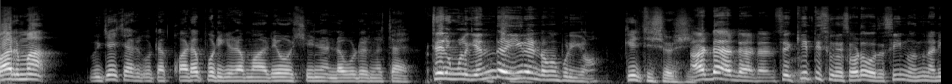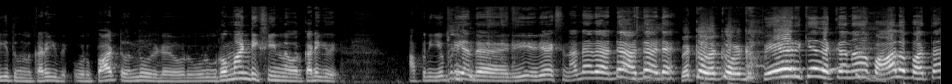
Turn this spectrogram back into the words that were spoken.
ஓரமா விஜய் சார் கிட்ட கொடை பிடிக்கிற மாதிரி ஒரு சீனாண்ட விடுங்க சார் சரி உங்களுக்கு எந்த ஹீரோயின் ரொம்ப பிடிக்கும்? கீர்த்தி சுரேஷ். அட அட அட. சரி கீர்த்தி சுரேஷோட ஒரு சீன் வந்து நடிக்கிறதுக்கு உங்களுக்கு கிடைக்குது. ஒரு பாட்டு வந்து ஒரு ஒரு ஒரு ரொமான்டிக் சீனில் ஒரு கிடைக்குது. அப்போ நீங்கள் எப்படி அந்த ரியாக்ஷன் அட அட அட அட அட. வெக்க வெக்க வெக்க. பேருக்கே வைக்கனா அப்போ ஆளை பார்த்தா?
